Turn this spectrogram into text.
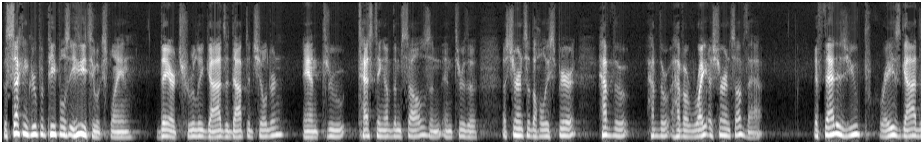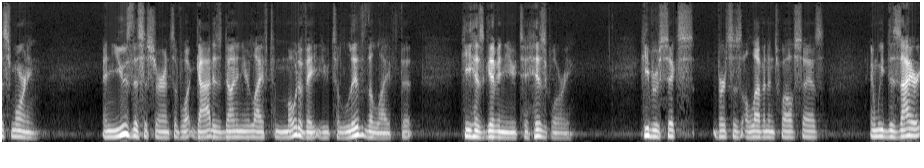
The second group of people is easy to explain. They are truly God's adopted children, and through testing of themselves and, and through the assurance of the Holy Spirit, have, the, have, the, have a right assurance of that. If that is you, praise God this morning and use this assurance of what God has done in your life to motivate you to live the life that He has given you to His glory. Hebrews 6, verses 11 and 12 says, And we desire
